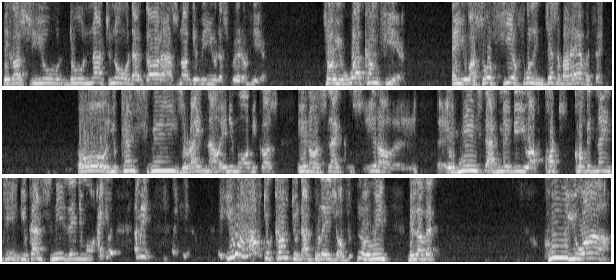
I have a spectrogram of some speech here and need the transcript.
Because you do not know that God has not given you the spirit of fear. So you welcome fear. And you are so fearful in just about everything. Oh, you can't sneeze right now anymore because, you know, it's like, you know, it means that maybe you have caught COVID-19. You can't sneeze anymore. Are you, I mean, you have to come to that place of knowing, beloved, who you are.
